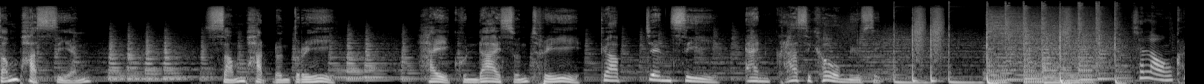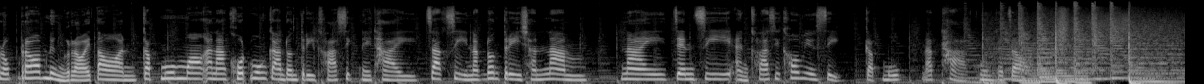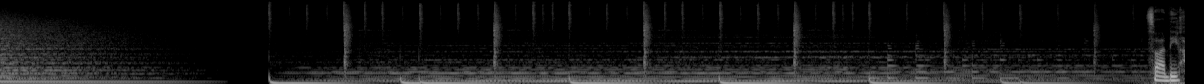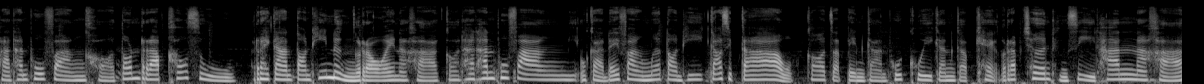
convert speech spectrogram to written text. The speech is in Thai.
สัมผัสเสียง สัมผัสดนตรี ให้คุณได้สุนทรีกับ Gen C and Classical Music ฉลองครบรอบ 100 ตอน กับมุมมองอนาคตวงการดนตรีคลาสสิกในไทย จาก 4 นักดนตรีชั้นนำใน Gen C and Classical Music กับมุกนัฐถาควรกระจอก วัสดีค่ะท่านผู้ฟังขอต้อนรับเข้าสู่รายการตอนที่ 100 นะคะ ก็ถ้าท่านผู้ฟังมีโอกาสได้ฟังเมื่อตอนที่ 99 ก็จะเป็นการพูดคุยกันกับแขกรับเชิญถึง 4 ท่านนะคะ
